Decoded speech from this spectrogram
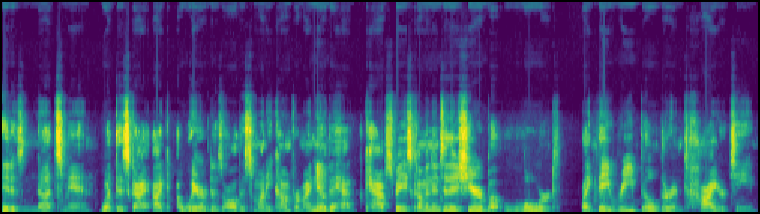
It is nuts, man, what this guy, like, where does all this money come from? I knew they had cap space coming into this year, but Lord, like, they rebuilt their entire team.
